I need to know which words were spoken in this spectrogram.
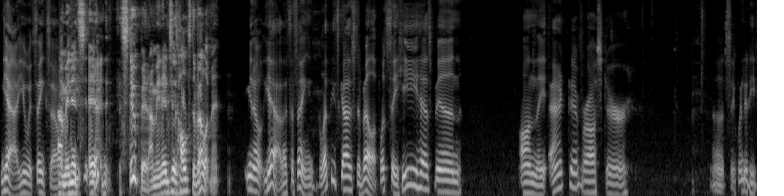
Yeah, you would think so. I mean, it's, it's stupid. I mean, it just halts development. You know, yeah, that's the thing. Let these guys develop. Let's see. He has been on the active roster. Uh, let's see. When did he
